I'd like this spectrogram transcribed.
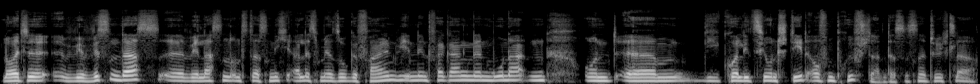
Leute, äh, wir wissen das, äh, wir lassen uns das nicht alles mehr so gefallen wie in den vergangenen Monaten und ähm, die Koalition steht auf dem Prüfstand, das ist natürlich klar.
